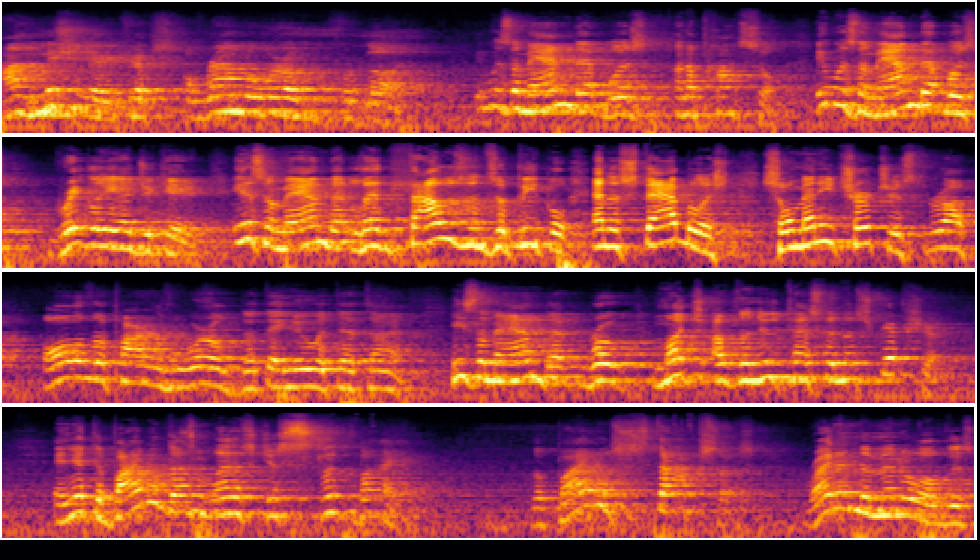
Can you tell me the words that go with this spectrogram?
on missionary trips around the world for God. It was a man that was an apostle. It was a man that was greatly educated. It is a man that led thousands of people and established so many churches throughout all the part of the world that they knew at that time. He's the man that wrote much of the New Testament scripture. And yet the Bible doesn't let us just slip by it. The Bible stops us right in the middle of this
